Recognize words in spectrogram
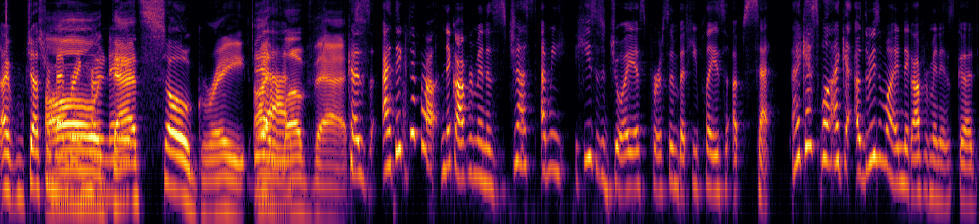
I'm just remembering oh, her name. that's so great. Yeah. I love that. because I think Nick Offerman is just. I mean, he's a joyous person, but he plays upset. I guess. Well, I get the reason why Nick Offerman is good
